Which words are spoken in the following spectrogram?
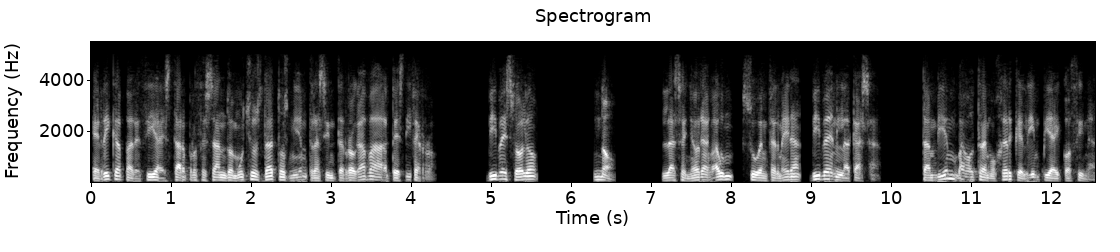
Erika parecía estar procesando muchos datos mientras interrogaba al testiferro. ¿Vive solo? No. La señora Baum, su enfermera, vive en la casa. También va otra mujer que limpia y cocina.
